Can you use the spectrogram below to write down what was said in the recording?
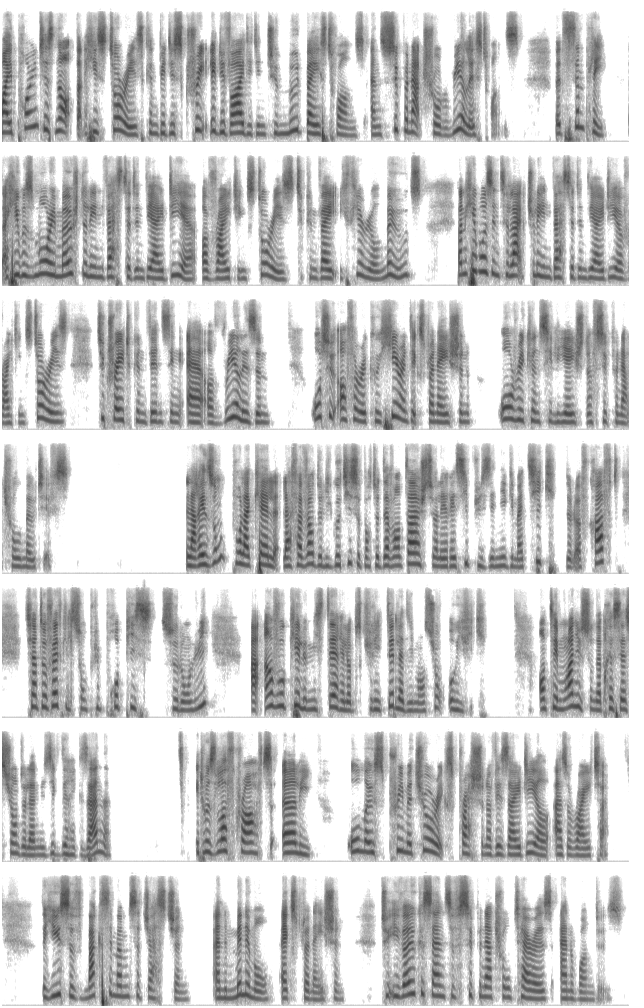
My point is not that his stories can be discreetly divided into mood based ones and supernatural realist ones, but simply that he was more emotionally invested in the idea of writing stories to convey ethereal moods than he was intellectually invested in the idea of writing stories to create a convincing air of realism or to offer a coherent explanation or reconciliation of supernatural motives. La raison pour laquelle la faveur de Ligotti se porte davantage sur les récits plus énigmatiques de Lovecraft tient au fait qu'ils sont plus propices, selon lui, à invoquer le mystère et l'obscurité de la dimension horrifique. En témoigne son appréciation de la musique d'Eric Zahn. It was Lovecraft's early, almost premature expression of his ideal as a writer. The use of maximum suggestion and minimal explanation to evoke a sense of supernatural terrors and wonders.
